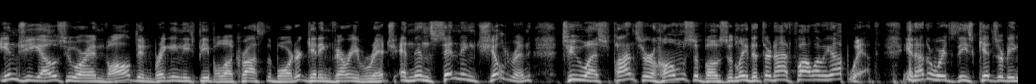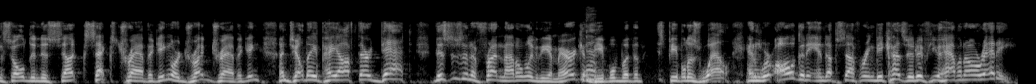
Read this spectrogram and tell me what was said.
NGOs who are involved in bringing these people across the border, getting very rich, and then sending children to uh, sponsor homes supposedly that they're not following up with. In other words, these kids are being sold into sex trafficking or drug trafficking until they pay off their debt. This is an affront not only to the American yeah. people, but to these people as well. And we're all going to end up suffering because of it if you haven't already.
